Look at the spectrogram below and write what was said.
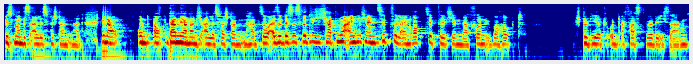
bis man das alles verstanden hat. Genau. Und auch dann ja noch nicht alles verstanden hat. So, also das ist wirklich, ich habe nur eigentlich einen Zipfel, ein Rockzipfelchen davon überhaupt studiert und erfasst, würde ich sagen.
